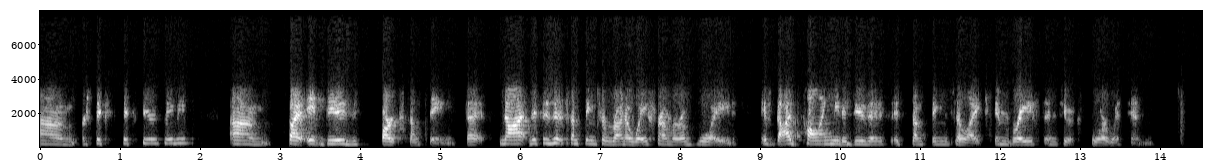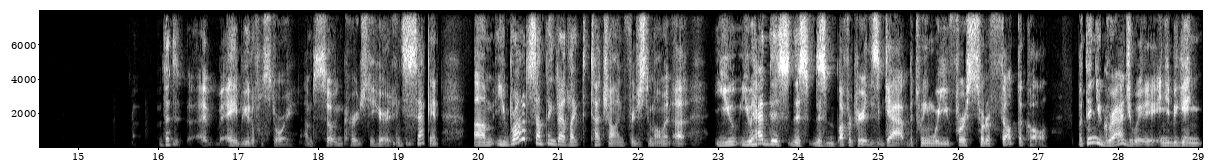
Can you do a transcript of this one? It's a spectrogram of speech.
um, or six six years maybe. Um, but it did spark something that not this isn't something to run away from or avoid if god's calling me to do this it's something to like embrace and to explore with him that's a beautiful story i'm so encouraged to hear it and second um, you brought up something that i'd like to touch on for just a moment uh, you you had this this this buffer period this gap between where you first sort of felt the call but then you graduated and you began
